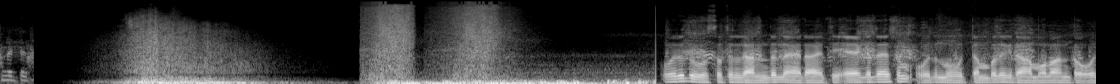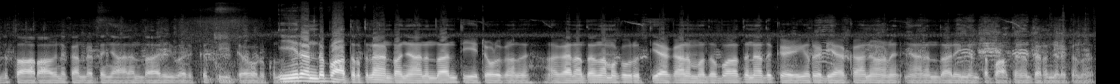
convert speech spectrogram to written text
ഇങ്ങോട്ട് ഒരു ദിവസത്തിൽ രണ്ട് നേരമായിട്ട് ഏകദേശം ഒരു നൂറ്റമ്പത് ഗ്രാമോളം കേട്ടോ ഒരു താറാവിനെ കണ്ടിട്ട് ഞാൻ എന്തായാലും ഇവർക്ക് തീറ്റ കൊടുക്കുന്നു. ഈ രണ്ട് പാത്രത്തിലാണ് കേട്ടോ ഞാൻ എന്തായാലും തീറ്റ കൊടുക്കുന്നത്. അത് കാരണത്തെ നമുക്ക് വൃത്തിയാക്കാനും അതുപോലെ തന്നെ അത് കഴുകി റെഡിയാക്കാനുമാണ് ഞാൻ എന്തായാലും ഇങ്ങനത്തെ പാത്രങ്ങൾ തിരഞ്ഞെടുക്കുന്നത്.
